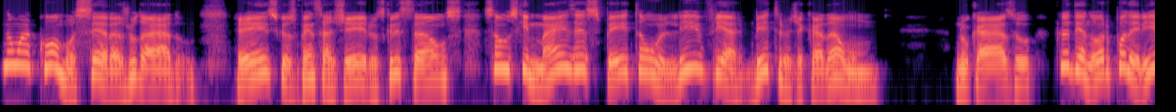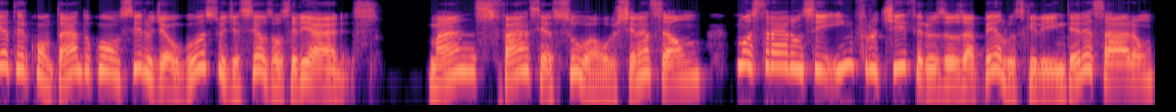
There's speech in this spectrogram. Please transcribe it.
não há como ser ajudado. Eis que os mensageiros cristãos são os que mais respeitam o livre-arbítrio de cada um. No caso, Credenor poderia ter contado com o auxílio de Augusto e de seus auxiliares. Mas, face à sua obstinação, mostraram-se infrutíferos os apelos que lhe interessaram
